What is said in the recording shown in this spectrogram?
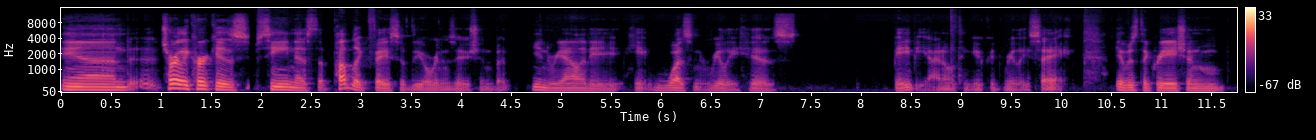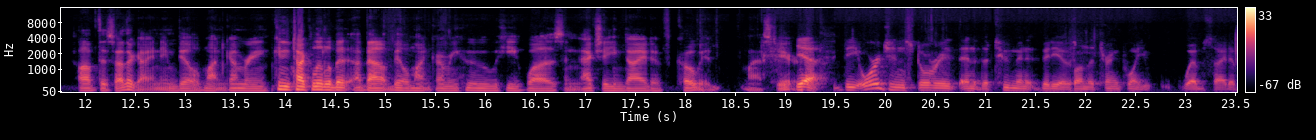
and uh, Charlie Kirk is seen as the public face of the organization, but in reality, he wasn't really his baby. I don't think you could really say. It was the creation of this other guy named Bill Montgomery. Can you talk a little bit about Bill Montgomery, who he was, and actually he died of COVID last year? Yeah, the origin story and the two minute videos on the Turning Point website of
